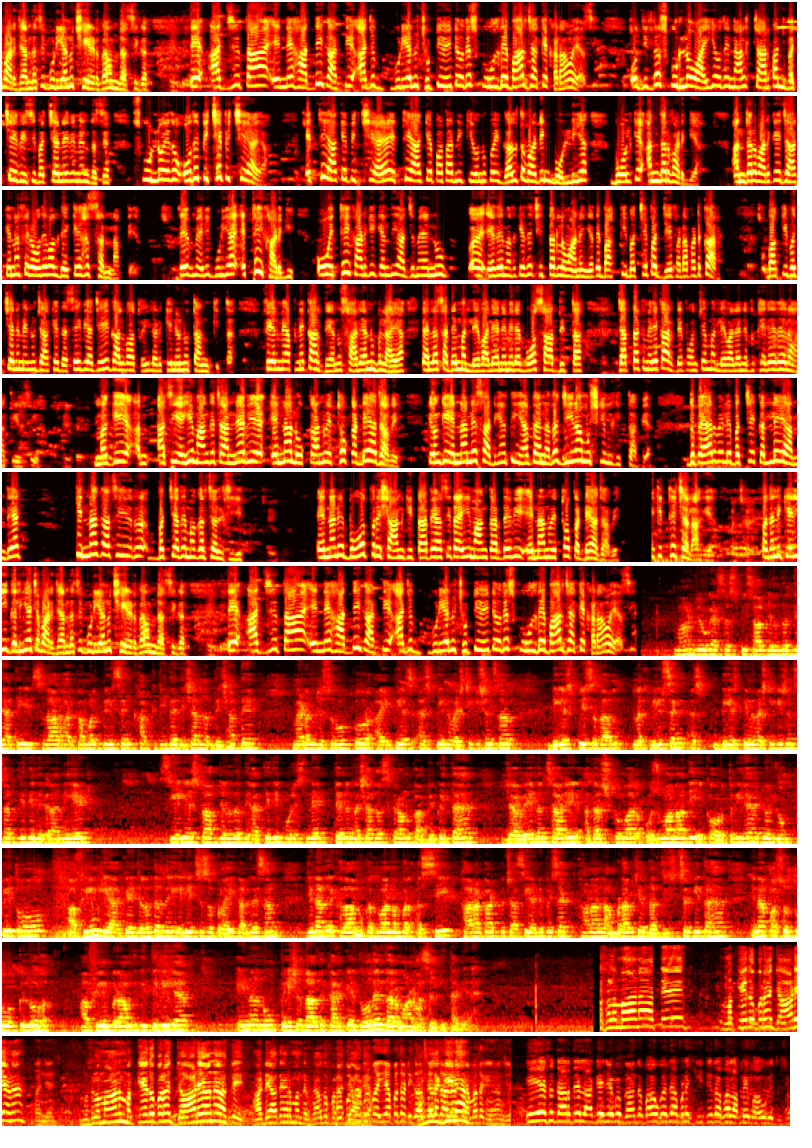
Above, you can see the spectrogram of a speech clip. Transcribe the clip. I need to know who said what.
Speaker 1: ਵੜ ਜਾਂਦਾ ਸੀ, ਗੁੜੀਆ ਨੂੰ ਛੇੜਦਾ ਹੁੰਦਾ ਸੀਗਾ। ਤੇ ਅੱਜ ਤਾਂ ਇਹਨੇ ਹੱਦ ਹੀ ਕਰਤੀ, ਅੱਜ ਗੁੜੀਆ ਨੂੰ ਛੁੱਟੀ ਹੋਈ ਤੇ ਉਹਦੇ ਸਕੂਲ ਦੇ ਬਾਹਰ ਜਾ ਕੇ ਖੜਾ ਹੋਇਆ ਸੀ। ਉਹ ਜਿੱਦਾਂ ਸਕੂਲੋਂ ਆਈ ਉਹਦੇ ਨਾਲ ਚਾਰ ਪੰਜ ਬੱਚੇ ਵੀ ਸੀ, ਬੱਚਿਆਂ ਨੇ ਵੀ ਮੈਨੂੰ ਦੱਸਿਆ। ਸਕੂਲੋਂ ਇਹਦੇ, ਉਹਦੇ ਪਿੱਛੇ ਪਿੱਛੇ ਆਇਆ। ਇੱਥੇ ਆ ਕੇ ਪਿੱਛੇ ਆਇਆ, ਇੱਥੇ ਆ ਕੇ ਪਤਾ ਨਹੀਂ ਕਿ ਉਹਨੂੰ ਕੋਈ ਗਲਤ ਵਰਡਿੰਗ ਬੋਲੀ ਆ, ਬੋਲ ਕੇ ਅੰਦਰ ਵੜ ਗਿਆ। ਅੰਦਰ ਵੜ ਕੇ ਜਾ ਕੇ ਨਾ ਫਿਰ ਉਹਦੇ ਵੱਲ ਦੇਖ ਕੇ ਹੱਸਣ ਲੱਗ ਪਿਆ। ਤੇ ਮੇਰੀ ਗੁੜੀਆ ਇੱਥੇ ਹੀ ਖੜ ਗਈ। ਉਹ ਇੱਥੇ ਹੀ ਖੜ ਗਈ, ਕਹਿੰਦੀ, ਅੱਜ ਮੈਂ ਇਹਨੂੰ ਇਹਦੇ ਮਤਲਬ ਕਿ ਇਹਦੇ ਛਿੱਤਰ ਲਵਾਣੇ ਆ ਤੇ ਬਾਕੀ ਬੱਚੇ ਭੱਜੇ ਫਟਾਫਟ ਘਰ। ਬਾਕੀ ਬੱਚਿਆਂ ਨੇ ਮੈਨੂੰ ਜਾ ਕੇ ਦੱਸੇ ਵੀ ਅੱਜ ਇਹ ਗੱਲਬਾਤ ਹੋਈ, ਲੜਕੇ ਨੇ ਉਹਨੂੰ ਤੰਗ ਕੀਤਾ। ਫਿਰ ਮੈਂ ਆਪਣੇ ਘਰਦਿਆਂ ਨੂੰ ਸਾਰਿਆਂ ਨੂੰ ਬੁਲਾਇਆ। ਪਹਿਲਾਂ ਸਾਡੇ ਮਹੱਲੇ ਵਾਲਿਆਂ ਨੇ ਮੇਰੇ ਬਹੁਤ ਸਾਥ ਦਿੱਤਾ। ਜਦ ਤੱਕ ਮੇਰੇ ਘਰ ਦੇ ਪਹੁੰਚੇ, ਮਹੱਲੇ ਵਾਲਿਆਂ ਨੇ ਬਥੇਰੇ ਦੇ ਲਾਤੀਆਂ ਸੀ ਮੱਗੀ ਅਸੀਂ ਇਹੀ ਮੰਗ ਚਾਹੁੰਦੇ ਆ ਵੀ ਇਹਨਾਂ ਲੋਕਾਂ ਨੂੰ ਇੱਥੋਂ ਕੱਢਿਆ ਜਾਵੇ। ਕਿਉਂਕਿ ਇਹਨਾਂ ਨੇ ਸਾਡੀਆਂ ਧੀਆਂ ਭੈਣਾਂ ਦਾ ਜੀਣਾ ਮੁਸ਼ਕਿਲ ਕੀਤਾ ਪਿਆ। ਦੁਪਹਿਰ ਵੇਲੇ ਬੱਚੇ ਇਕੱਲੇ ਆਉਂਦੇ ਆ। ਕਿੰਨਾ ਕੁ ਅਸੀਂ ਬੱਚਿਆਂ ਦੇ ਮਗਰ ਚੱਲ ਜੀਏ ਇਹਨਾਂ ਨੇ ਬਹੁਤ ਪਰੇਸ਼ਾਨ ਕੀਤਾ ਪਿਆ। ਅਸੀਂ ਤਾਂ ਇਹੀ ਮੰਗ ਕਰਦੇ ਵੀ ਇਹਨਾਂ ਨੂੰ ਇੱਥੋਂ ਕੱਢਿਆ ਜਾਵੇ। ਕਿੱਥੇ ਚਲਾ ਗਿਆ। ਪਤਾ ਨਹੀਂ ਕਿਹੜੀ ਗਲੀਆਂ 'ਚ ਵੜ ਜਾਂਦਾ ਸੀ ਗੁੜੀਆ ਨੂੰ ਛੇੜਦਾ ਹੁੰਦਾ ਸੀਗਾ। ਤੇ ਅੱਜ ਤਾਂ ਇਹਨੇ ਹੱਦ ਹੀ ਕਰਤੀ ਅੱਜ ਗੁੜੀਆ ਨੂੰ ਛੁੱਟੀ ਹੋਈ ਤੇ ਉਹਦੇ ਸਕੂਲ ਦੇ ਬਾਹਰ ਜਾ ਕੇ ਖੜਾ ਹੋਇਆ ਸੀ।
Speaker 2: ਮਾਨਯੋਗ ਐਸਐਸਪੀ ਸਾਹਿਬ ਜਲੰਧਰ ਦਿਹਾਤੀ ਸਰਦਾਰ ਹਰਕਮਲਪ੍ਰੀਤ ਸਿੰਘ ਖੱਕ ਜੀ ਦੇ ਦਿਸ਼ਾ ਨਿਰਦੇਸ਼ਾਂ ਤੇ madam Jasroop Kaur IPS SP investigation ਸਾਹਿਬ DSP Sardar Lakhvir Singh DSP investigation ਸਾਹਿਬ ਜੀ ਦੀ ਨਿਗਰਾਨੀ ਹੇਠ ਸੀਰੀਅਸ ਸਟਾਫ ਜਲੰਧਰ ਦਿਹਾਤੀ ਦੀ ਪੁਲਿਸ ਨੇ ਤਿੰਨ ਨਸ਼ਾ ਤਸਕਰਾਂ ਨੂੰ ਕਾਬੂ ਕੀਤਾ ਹੈ। ਜਾਵੇਦ ਅੰਸਾਰੀ ਆਦਰਸ਼ ਕੁਮਾਰ ਉਜ਼ਮਾ ਨਾਂ ਦੀ ਇੱਕ ਔਰਤ ਵੀ ਹੈ ਜੋ ਯੂਪੀ ਤੋਂ ਅਫੀਮ ਲਿਆ ਕੇ ਜਲੰਧਰ ਦੇ ਏਰੀਆ 'ਚ ਸਪਲਾਈ ਕਰਦੇ ਸਨ ਜਿਨ੍ਹਾਂ ਦੇ ਖਿਲਾਫ ਮੁਕੱਦਮਾ ਨੰਬਰ 80 1885 ਐਨਡੀਪੀਐਸ ਐਕਟ ਥਾਣਾ ਲਾਂਬੜਾ ਵਿੱਚ ਦਰਜ ਰਜਿਸਟਰ ਕੀਤਾ ਹੈ। ਇਹਨਾਂ ਪਾਸੋਂ 2 ਕਿਲੋ ਅਫੀਮ ਬਰਾਮਦ ਕੀਤੀ ਗਈ ਹੈ। ਇਹਨਾਂ ਨੂੰ ਪੇਸ਼ ਅਦਾਲਤ ਕਰਕੇ 2 ਦਿਨ ਦਾ ਰਿਮਾਂਡ ਹਾਸਲ ਕੀਤਾ ਗਿਆ ਹੈ।
Speaker 3: ਮੁਸਲਮਾਨ ਤੇ ਮੱਕੇ ਤੋਂ ਪਰਾਂ ਜਾੜਿਆ ਨਾ? ਹਾਂਜੀ। ਮੁਸਲਮਾਨ ਮੱਕੇ ਤੋਂ ਪਰਾਂ ਜਾੜਿਆ ਨਾ ਤੇ ਸਾਡੇ ਆ ਤੇ ਹਰਮੰਦਰ ਸਾਹਿਬ ਤੋਂ ਪਰਾਂ ਜਾੜਿਆ।
Speaker 4: ਭਾਈ ਆਪਾਂ ਤੁਹਾਡੀ ਗੱਲ
Speaker 3: ਸਮਝ ਲੱਗੀ ਨਾ?
Speaker 4: ਸਹਿਮਤ ਹੈਗੇ ਹਾਂਜੀ।
Speaker 3: ਇਸ ਦਰ ਦੇ ਲਾਗੇ ਜੇ ਕੋਈ ਗੰਦ ਪਾਓਗੇ ਤੇ ਆਪਣੇ ਕੀਤੇ ਦਾ ਫਲ ਆਪੇ ਪਾਓਗੇ ਤੁਸੀਂ।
